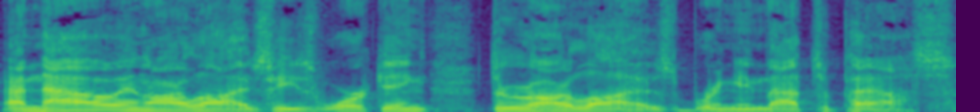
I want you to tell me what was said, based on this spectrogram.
And now in our lives, He's working through our lives, bringing that to pass.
